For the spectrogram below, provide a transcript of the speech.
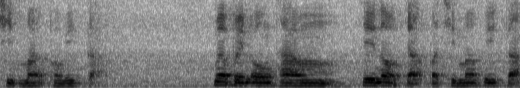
ฉิมภวิกะ เมื่อเป็นองค์ธรรมที่นอกจากปัจฉิมภวิกะ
